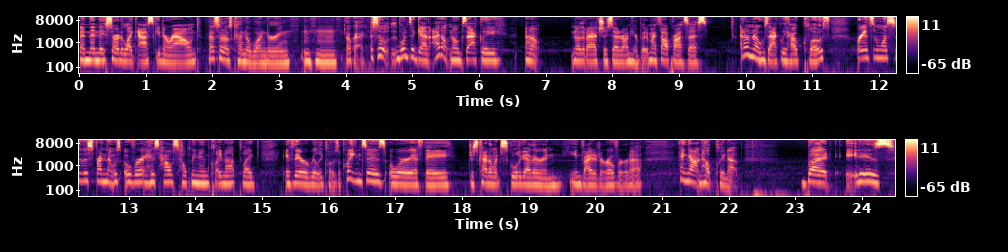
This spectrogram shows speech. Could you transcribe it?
And then they started like asking around. That's what I was kind of wondering. Mm-hmm. Okay. So once again, I don't know exactly. I don't know that I actually said it on here, but in my thought process, I don't know exactly how close Branson was to this friend that was over at his house helping him clean up. Like if they were really close acquaintances or if they just kind of went to school together and he invited her over to hang out and help clean up. But it is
